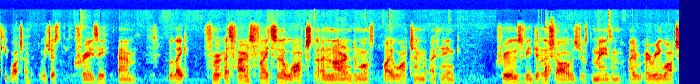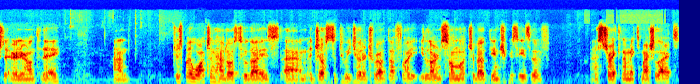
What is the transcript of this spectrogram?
Keep watching. It was just crazy. Um, but like for as far as fights that I watched, that I learned the most by watching. I think Cruz v Dillashaw was just amazing. I, I rewatched it earlier on today, and just by watching how those two guys um, adjusted to each other throughout that fight, you learn so much about the intricacies of uh, striking and mixed martial arts.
